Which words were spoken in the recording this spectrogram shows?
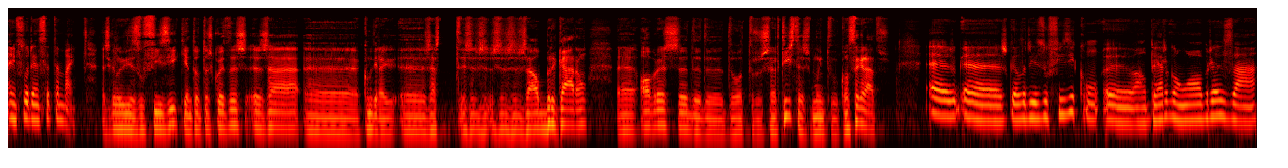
em Florença também. As galerias Uffizi, que entre outras coisas já, uh, como direi, uh, já, já, albergaram obras de, de, de outros artistas muito consagrados. As galerias do Físico uh, albergam obras há,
